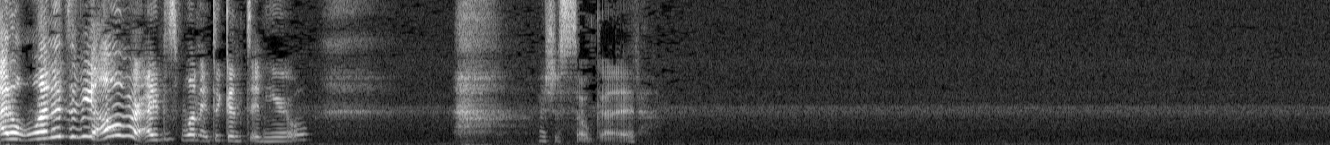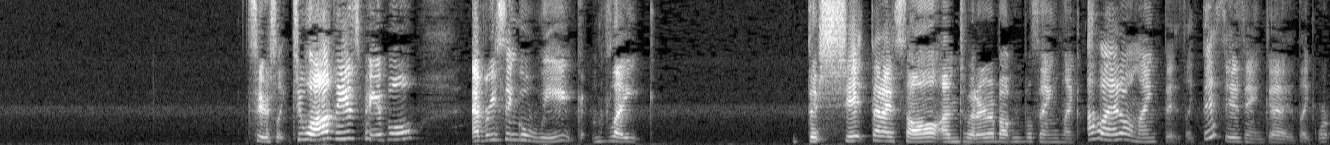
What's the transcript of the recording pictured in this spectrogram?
I don't want it to be over. I just want it to continue. It's just so good. Seriously, to all these people every single week, like the shit that I saw on Twitter about people saying like, "Oh, I don't like this. Like this isn't good." Like were,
